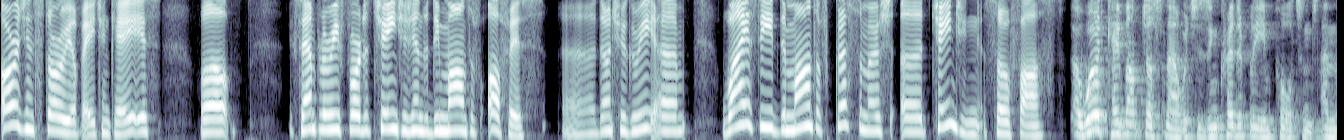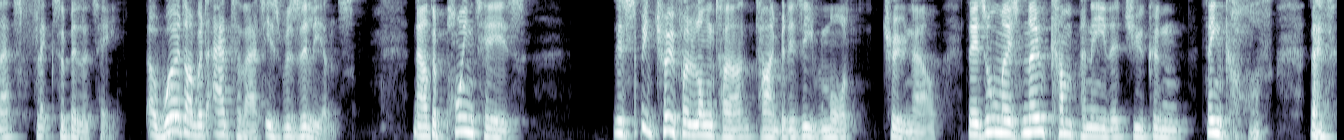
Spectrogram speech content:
origin story of HNK is, well, exemplary for the changes in the demands of office. Uh, don't you agree? Um, why is the demand of customers uh, changing so fast? A word came up just now which is incredibly important, and that's flexibility. A word I would add to that is resilience. Now, the point is, this has been true for a long time, but is even more true now. There's almost no company that you can think of that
